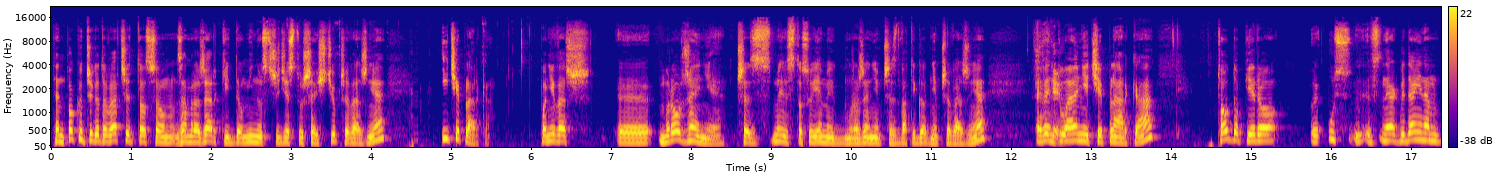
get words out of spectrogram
Ten pokój przygotowawczy to są zamrażarki do minus 36 przeważnie i cieplarka, ponieważ e, mrożenie przez, my stosujemy mrożenie przez dwa tygodnie przeważnie, ewentualnie cieplarka, to dopiero e, us, e, jakby daje nam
